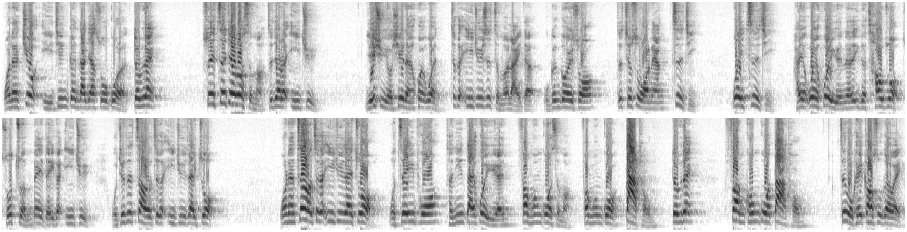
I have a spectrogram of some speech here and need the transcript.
我呢就已经跟大家说过了，对不对？所以这叫做什么？这叫做依据。也许有些人会问，这个依据是怎么来的？我跟各位说，这就是王良自己为自己还有为会员的一个操作所准备的一个依据，我就是照着这个依据在做。我呢，照这个依据在做。我这一波曾经带会员放空过什么？放空过大同，对不对？放空过大同，这个我可以告诉各位，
